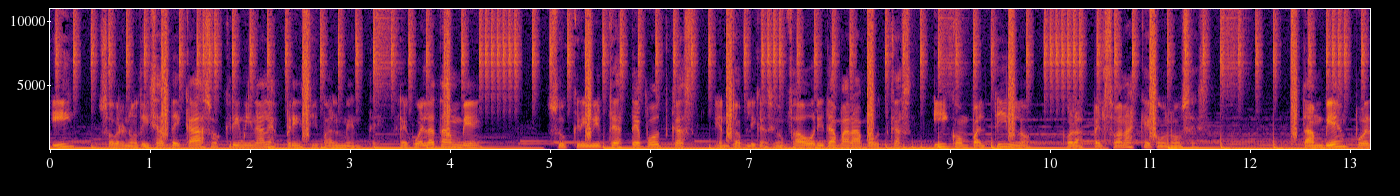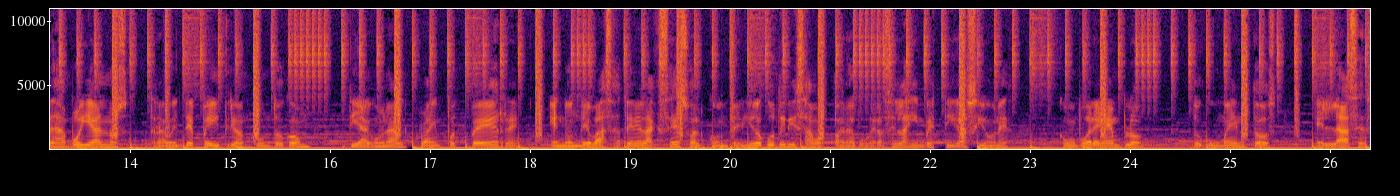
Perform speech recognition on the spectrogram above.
y sobre noticias de casos criminales principalmente. Recuerda también suscribirte a este podcast en tu aplicación favorita para podcast y compartirlo con las personas que conoces. También puedes apoyarnos a través de patreon.com diagonal crimepodpr en donde vas a tener acceso al contenido que utilizamos para poder hacer las investigaciones, como por ejemplo documentos, enlaces,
